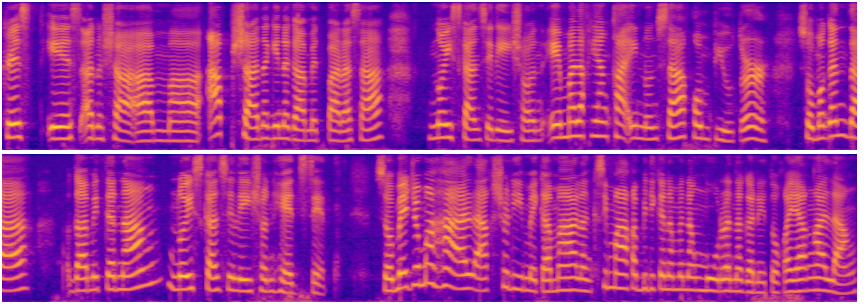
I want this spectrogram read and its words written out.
Crisp is, ano siya, um, uh, app siya na ginagamit para sa noise cancellation. Eh, malaki ang kain nun sa computer. So, maganda, gamit ka ng noise cancellation headset. So, medyo mahal. Actually, may kamahalan. Kasi makakabili ka naman ng mura na ganito. Kaya nga lang,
